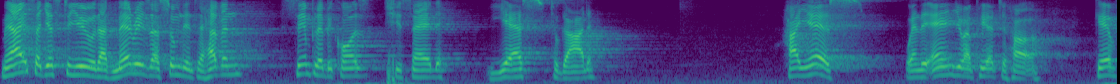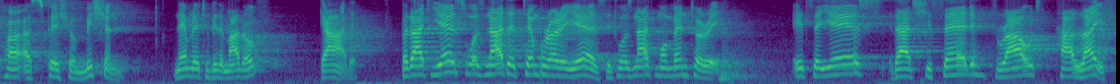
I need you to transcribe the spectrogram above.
May I suggest to you that Mary is assumed into heaven simply because she said yes to God her yes, when the angel appeared to her, gave her a special mission, namely to be the mother of God. But that yes was not a temporary yes, it was not momentary. It's a yes that she said throughout her life.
